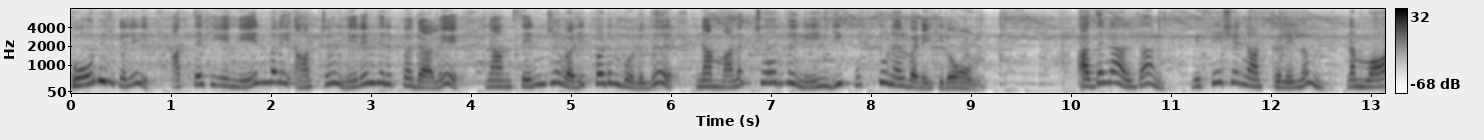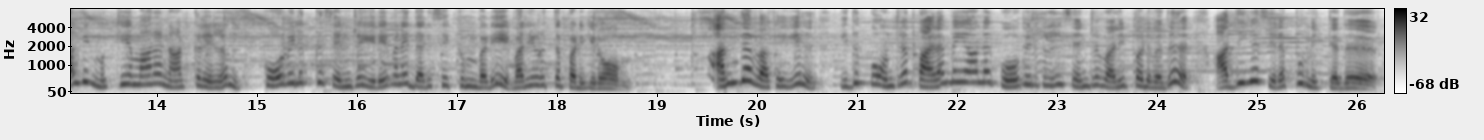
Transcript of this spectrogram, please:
கோவில்களில் அத்தகைய நேர்மறை ஆற்றல் நிறைந்திருப்பதாலே நாம் சென்று வழிபடும் பொழுது நம் மனச்சோர்வு நீங்கி புத்துணர்வடைகிறோம். அதனால்தான் விசேஷ நாட்களிலும் நம் வாழ்வின் முக்கியமான நாட்களிலும் கோவிலுக்கு சென்று இறைவனை தரிசிக்கும்படி வலியுறுத்தப்படுகிறோம். அந்த வகையில் இது போன்ற பழமையான கோவில்களில் சென்று வழிபடுவது அதிக சிறப்பு மிக்கது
